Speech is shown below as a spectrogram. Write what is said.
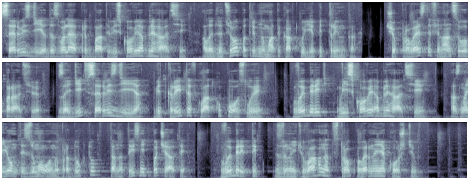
Сервіс Дія дозволяє придбати військові облігації, але для цього потрібно мати картку є підтримка. Щоб провести фінансову операцію, зайдіть в сервіс Дія, відкрийте вкладку Послуги, виберіть військові облігації, ознайомтесь з умовами продукту та натисніть Почати. Виберіть тип, зверніть увагу на строк повернення коштів.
